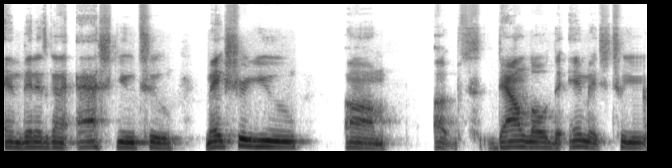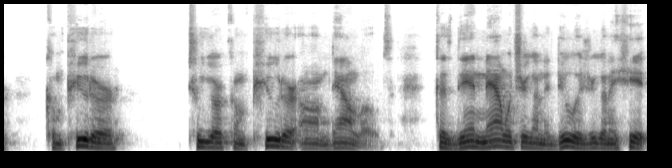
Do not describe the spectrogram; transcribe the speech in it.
and then it's going to ask you to make sure you um, uh, download the image to your computer to your computer um, downloads. Because then now what you're going to do is you're going to hit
